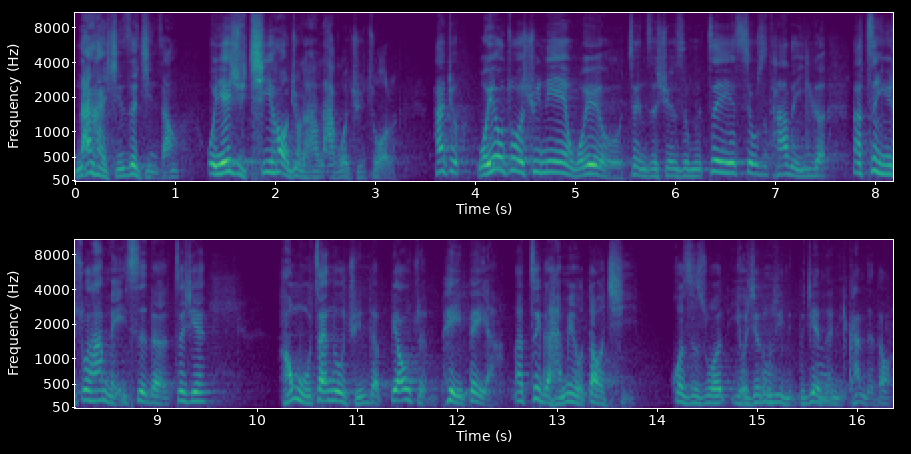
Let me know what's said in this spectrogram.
南海形势紧张，我也许七号就给他拉过去做了。他就我又做训练，我又有政治宣示目，这些就是他的一个。那至于说他每一次的这些航母战斗群的标准配备啊，那这个还没有到齐，或者是说有些东西你不见得你看得到，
